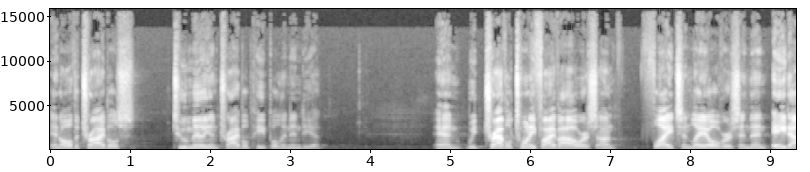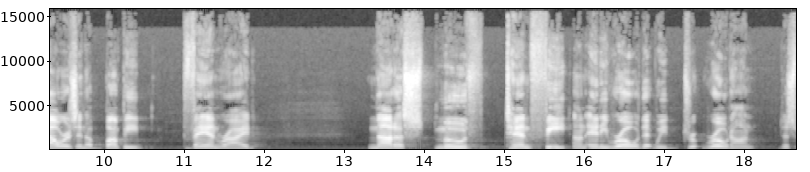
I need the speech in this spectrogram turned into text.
and all the tribals, two million tribal people in India. And we traveled 25 hours on flights and layovers, and then eight hours in a bumpy van ride. Not a smooth 10 feet on any road that we dr- rode on. Just,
